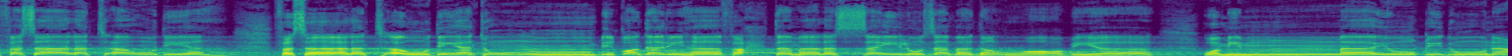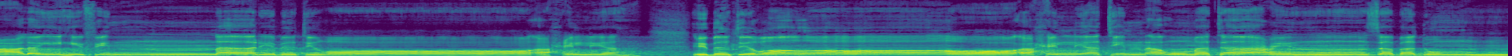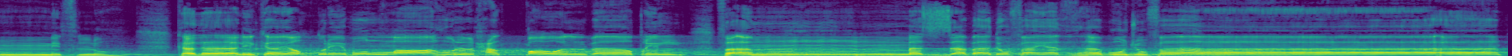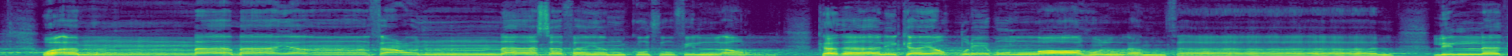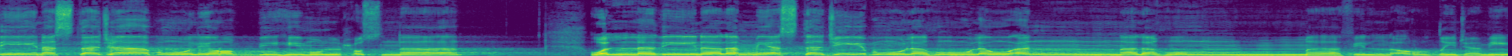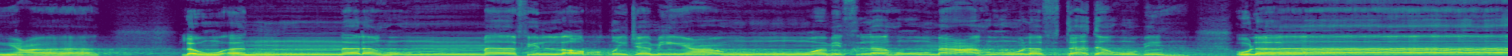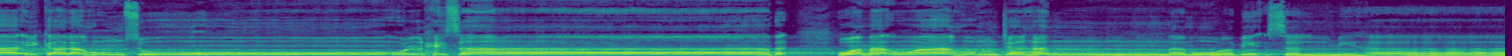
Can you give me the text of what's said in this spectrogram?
فسالت أودية فسالت أودية بقدرها فاحتمل السيل زبدا رابيا ومما يوقدون عليه في النار ابتغاء حليه. ابتغاء حلية أو متاع زبد مثله. كذلك يضرب الله الحق والباطل فأما الزبد فيذهب جفاء وأما ما ينفع الناس فيمكث في الأرض كذلك يضرب الله الأمثال للذين استجابوا لربهم الحسنى والذين لم يستجيبوا له لو أن لهم ما في الأرض جميعا لو أن لهم ما في الأرض جميعا ومثله معه لافتدوا به أولئك لهم سوء الحساب. ومأواهم جهنم وبئس المهاد.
